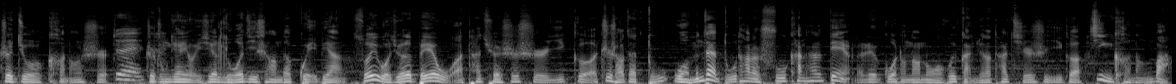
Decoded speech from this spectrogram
这就可能是对，这中间有一些逻辑上的诡辩了，所以我觉得北野武啊，他确实是一个，至少在读我们在读他的书、看他的电影的这个过程当中，我会感觉到他其实是一个尽可能吧，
